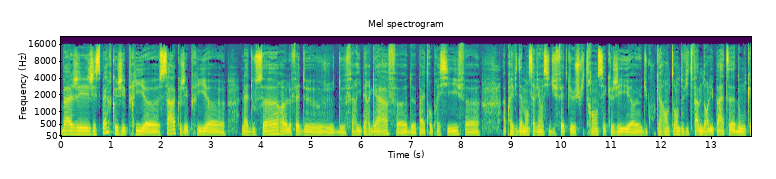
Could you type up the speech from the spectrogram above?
Bah, j'espère que j'ai pris euh, ça, que j'ai pris euh, la douceur, le fait de, de faire hyper gaffe, euh, de pas être oppressif. après, évidemment, ça vient aussi du fait que je suis trans et que j'ai du coup 40 ans de vie de femme dans les pattes, donc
